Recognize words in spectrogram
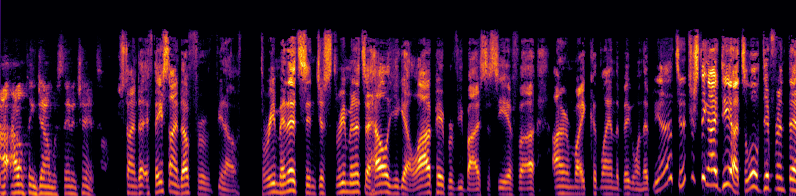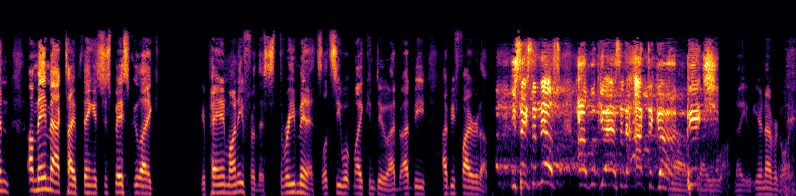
I, I don't think Jon would stand a chance. You signed up if they signed up for you know three minutes in just three minutes of hell, you get a lot of pay per view buys to see if uh, Iron Mike could land the big one. That yeah, it's an interesting idea. It's a little different than a Maymac type thing. It's just basically like you're paying money for this three minutes. Let's see what Mike can do. I'd, I'd be I'd be fired up. You say something else, I'll whoop your ass in the octagon, No, no, bitch. you won't. No, you, you're never going. to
